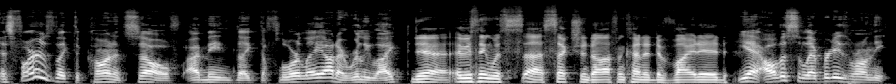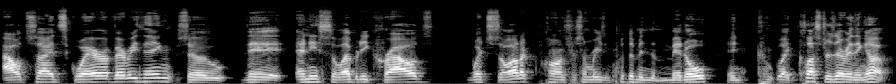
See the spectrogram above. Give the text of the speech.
as far as like the con itself, I mean, like the floor layout, I really liked. Yeah, everything was uh, sectioned off and kind of divided. Yeah, all the celebrities were on the outside square of everything. So the any celebrity crowds, which a lot of cons for some reason put them in the middle and like clusters everything up.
